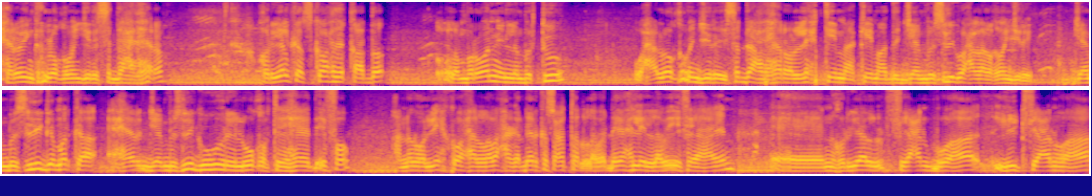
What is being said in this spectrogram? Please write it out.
xerooyinka loo qaban jiray saddexda xero. Horyaalkaas kooxdii qaado iyo lambar two waxaa loo qaban jiray saddexda xeroo lix tiima ka imaada champions league waxaa lala qaban jiray. Champions leaga marka champions league ugu horrey lagu qabtay heed ifo annagoo lix kooxa laba xaga dheer ka socota laba dhagaxli laba ifay ahaayeen. Horyaal fiican buu ahaa liig fiican uu ahaa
